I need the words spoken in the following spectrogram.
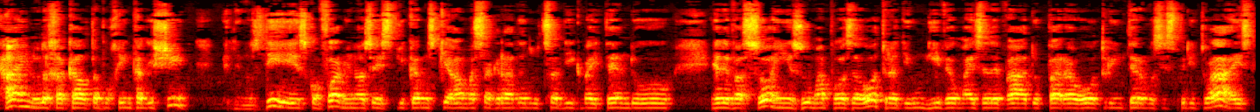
Hainu lechakal tapuchim kadishim. Ele nos diz, conforme nós já explicamos que a alma sagrada do tzadik vai tendo elevações uma após a outra, de um nível mais elevado para outro em termos espirituais.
